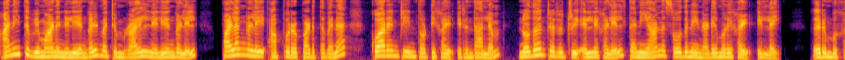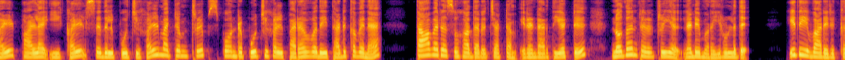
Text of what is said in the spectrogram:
அனைத்து விமான நிலையங்கள் மற்றும் ரயில் நிலையங்களில் பழங்களை அப்புறப்படுத்தவென குவாரண்டைன் தொட்டிகள் இருந்தாலும் நொதர்ன் டெரிட்டரி எல்லைகளில் தனியான சோதனை நடைமுறைகள் இல்லை. எறும்புகள் பழ ஈக்கள் செதில் பூச்சிகள் மற்றும் த்ரிப்ஸ் போன்ற பூச்சிகள் பரவுவதை தடுக்கவென தாவர சுகாதார சட்டம் இரண்டாயிரத்தி எட்டு நொதர்ன் டெரிட்டரியில் நடைமுறையில் உள்ளது. இது இவ்வாறிருக்க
